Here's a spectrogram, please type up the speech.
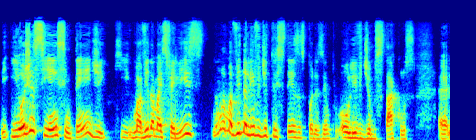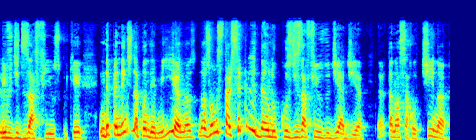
E, hoje a ciência entende que uma vida mais feliz não é uma vida livre de tristezas, por exemplo, ou livre de obstáculos, é, livre de desafios, porque independente da pandemia, nós, nós vamos estar sempre lidando com os desafios do dia a dia, né, da nossa rotina,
